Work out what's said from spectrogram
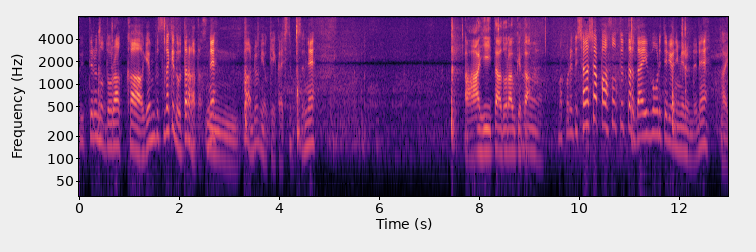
言ってるのドラか現物だけど打たなかったですね、うん。まあルミを警戒してますよね。ああヒータードラ受けた、うん。まあ、これでシャーシャーパーソーって言ったらだいぶ降りてるように見えるんでね、はい。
